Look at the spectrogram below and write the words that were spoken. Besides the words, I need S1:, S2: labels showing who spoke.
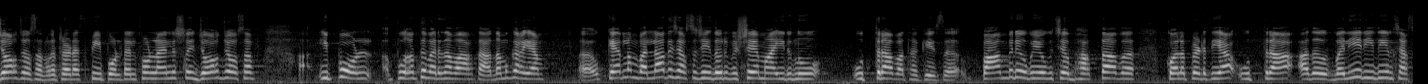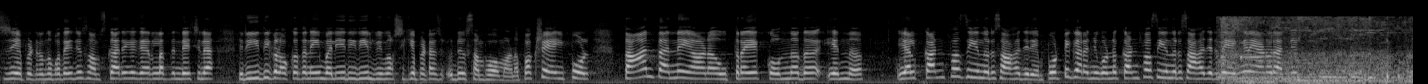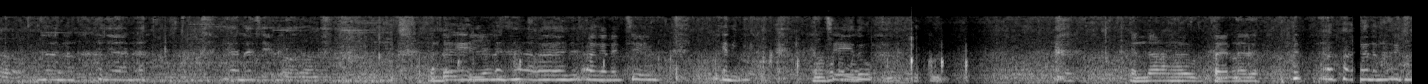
S1: George Joseph retired S P ഇപ്പോൾ telephone ലൈനിൽ. Shri George Joseph ഇപ്പോൾ പുറത്തു വരുന്ന വാർത്ത നമുക്കറിയാം കേരളം വല്ലാതെ ചർച്ച ചെയ്ത ഒരു വിഷയമായിരുന്നു ഉത്രാവധ കേസ്. പാമ്പിനെ ഉപയോഗിച്ച് ഭർത്താവ് കൊലപ്പെടുത്തിയ ഉത്ര അത് വലിയ രീതിയിൽ ചർച്ച ചെയ്യപ്പെട്ടിരുന്നു. പ്രത്യേകിച്ച് സാംസ്കാരിക കേരളത്തിന്റെ ചില രീതികളൊക്കെ തന്നെയും വലിയ രീതിയിൽ വിമർശിക്കപ്പെട്ട ഒരു സംഭവമാണ്. പക്ഷേ ഇപ്പോൾ താൻ തന്നെയാണ് ഉത്രയെ കൊന്നത് എന്ന് ഇയാൾ കൺഫസ് ചെയ്യുന്ന ഒരു സാഹചര്യം പൊട്ടിക്കരഞ്ഞുകൊണ്ട് കൺഫസ് ചെയ്യുന്ന ഒരു സാഹചര്യത്തെ എങ്ങനെയാണ് ഒരു അന്വേഷണം
S2: അങ്ങനെ ചെയ്തു. എനിക്ക് ചെയ്തു.
S3: എന്താണ് നിങ്ങൾ തരണത്
S2: അങ്ങനൊന്നുമില്ല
